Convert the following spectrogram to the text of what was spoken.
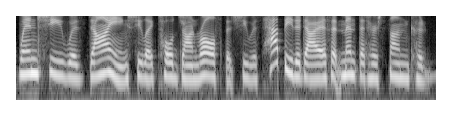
when she was dying, she like told John Rolfe that she was happy to die if it meant that her son could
